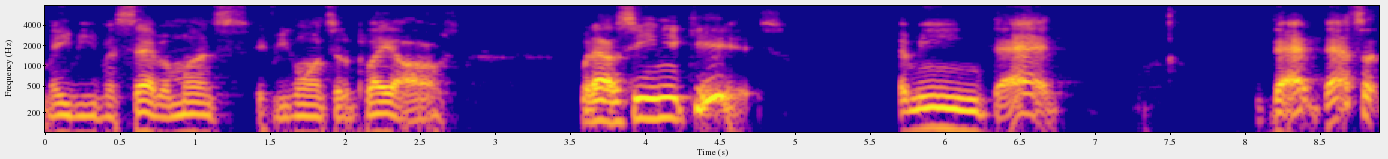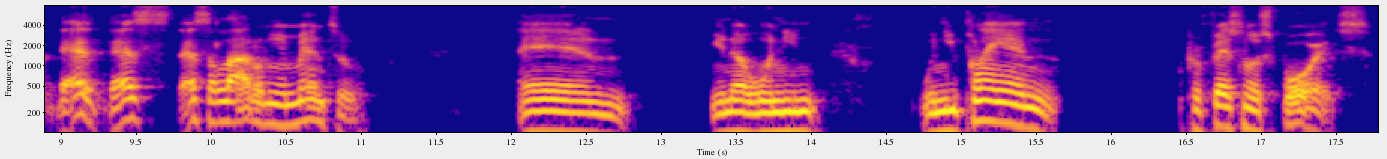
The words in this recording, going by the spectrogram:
maybe even seven months if you go into the playoffs without seeing your kids. I mean, that that that's a that that's that's a lot on your mental. And you know, when you when you playing professional sports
